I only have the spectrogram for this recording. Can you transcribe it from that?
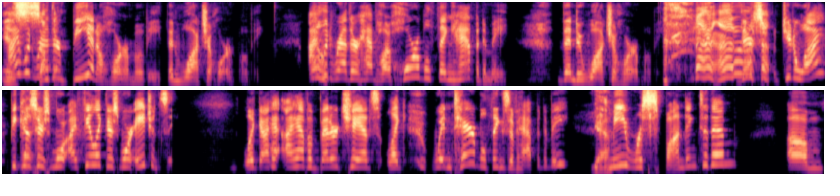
Is I would something. rather be in a horror movie than watch a horror movie. I would rather have a horrible thing happen to me than to watch a horror movie. I, I don't There's, know. do you know why? Because there's more. I feel like there's more agency. Like I, I have a better chance. Like when terrible things have happened to me, yeah. me responding to them um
